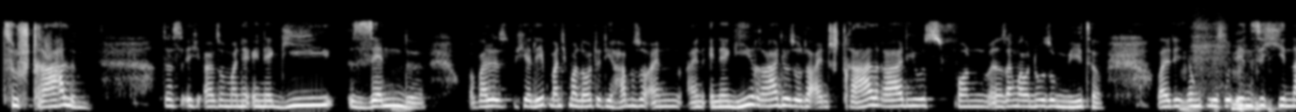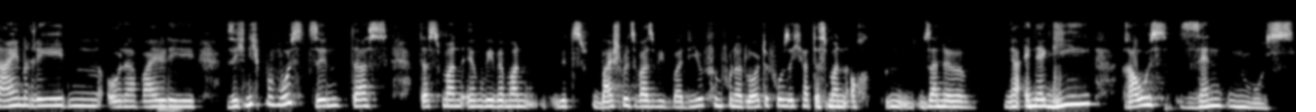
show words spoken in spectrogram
zu strahlen dass ich also meine Energie sende. Mhm. Weil es, ich erlebe manchmal Leute, die haben so einen, einen Energieradius oder einen Strahlradius von, äh, sagen wir mal, nur so Meter. Weil die irgendwie so in sich hineinreden oder weil mhm. die sich nicht bewusst sind, dass, dass man irgendwie, wenn man jetzt beispielsweise wie bei dir 500 Leute vor sich hat, dass man auch seine ja, Energie raussenden muss.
